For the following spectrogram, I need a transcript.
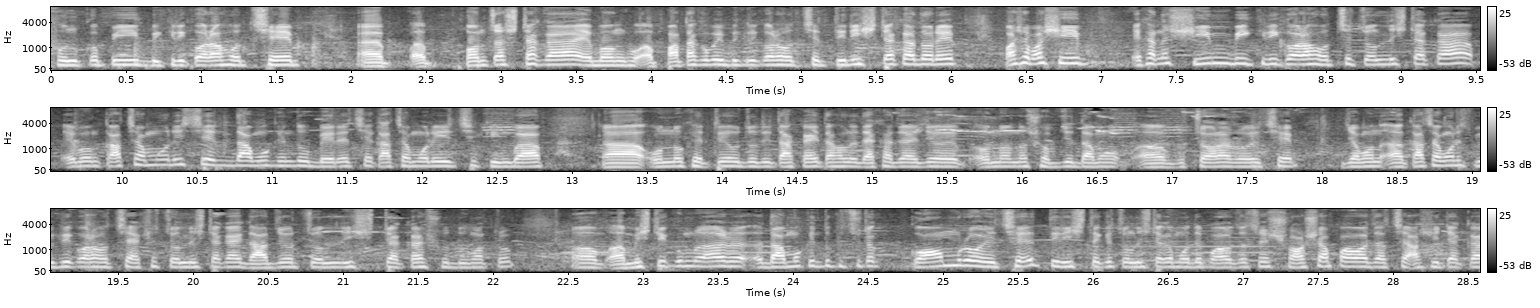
ফুলকপি বিক্রি করা হচ্ছে পঞ্চাশ টাকা এবং পাতাকপি বিক্রি করা হচ্ছে তিরিশ টাকা দরে। পাশাপাশি এখানে শিম বিক্রি করা হচ্ছে চল্লিশ টাকা এবং কাঁচামরিচের দামও কিন্তু বেড়েছে। কাঁচামরিচ কিংবা অন্য ক্ষেত্রেও যদি তাকাই তাহলে দেখা যায় যে অন্যান্য সবজির দামও চড়া রয়েছে। যেমন কাঁচামরিচ বিক্রি করা হচ্ছে একশো চল্লিশ টাকায়। গাজর চল্লিশ টাকা শুধুমাত্র। মিষ্টি কুমড়ার দামও কিন্তু কিছুটা কম রয়েছে। তিরিশ থেকে চল্লিশ টাকার মধ্যে পাওয়া যাচ্ছে। শশা পাওয়া যাচ্ছে আশি টাকা।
